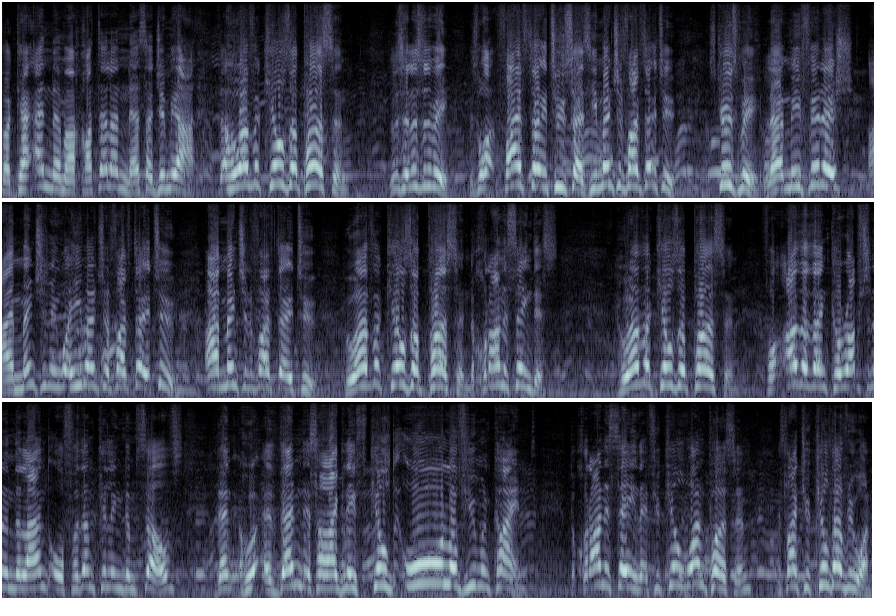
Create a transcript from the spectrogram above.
فكأنما قتل الناس جميعا that whoever kills a person Listen, listen to me. This is what 532 says. He mentioned 532. Excuse me, let me finish. I'm mentioning what he mentioned 532. I mentioned 532. Whoever kills a person, the Quran is saying this. Whoever kills a person for other than corruption in the land or for them killing themselves, then, who, then it's like they've killed all of humankind. The Quran is saying that if you kill one person, it's like you killed everyone.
